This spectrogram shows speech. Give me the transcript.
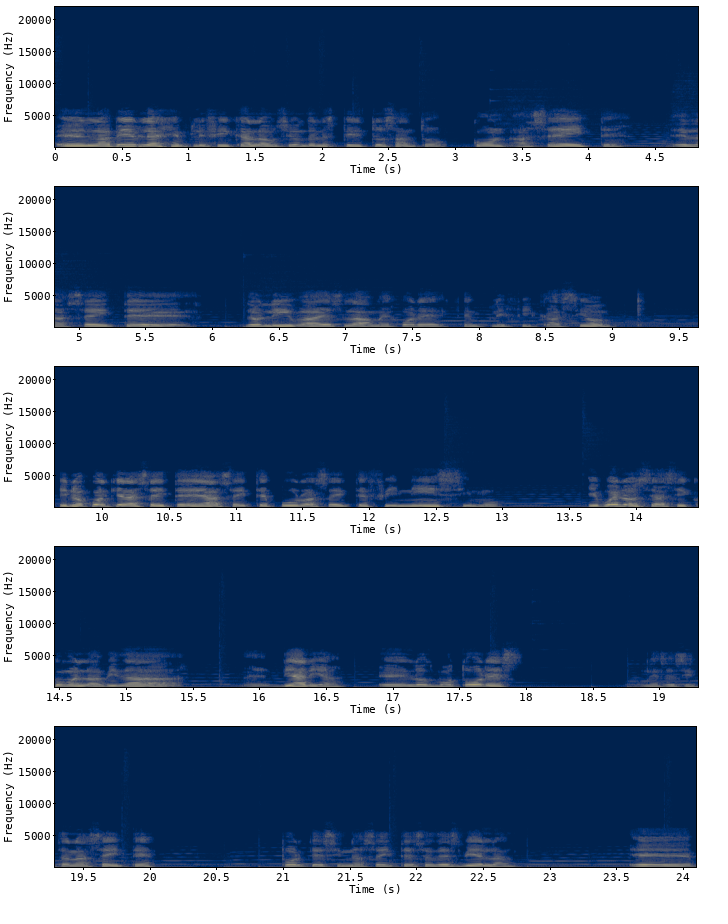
en la Biblia ejemplifica la unción del Espíritu Santo con aceite. El aceite de oliva es la mejor ejemplificación. Y no cualquier aceite, ¿eh? aceite puro, aceite finísimo. Y bueno, así como en la vida eh, diaria, eh, los motores necesitan aceite, porque sin aceite se desvielan. Eh,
